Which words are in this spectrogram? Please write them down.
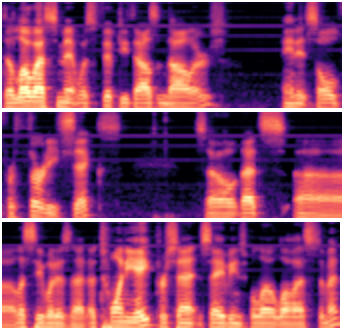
The low estimate was fifty thousand dollars, and it sold for thirty six. So that's uh, let's see, what is that? A twenty eight percent savings below low estimate.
